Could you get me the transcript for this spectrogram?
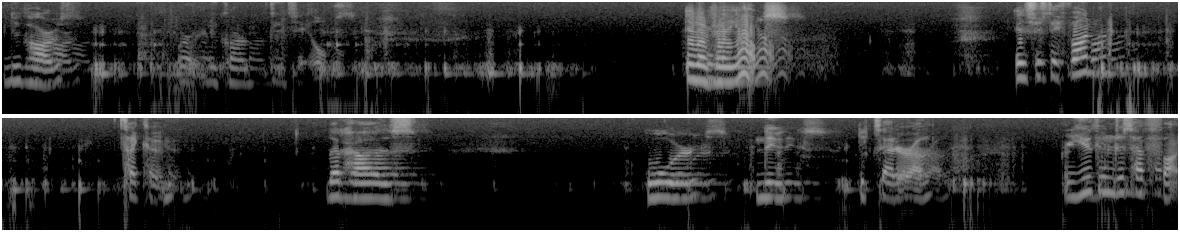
new cars, car details and everything else. It's just a fun tycoon that has wars, nukes, etc. Or you can just have fun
